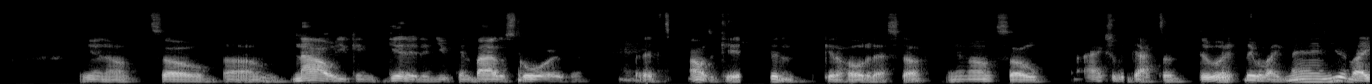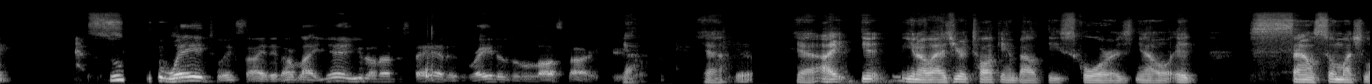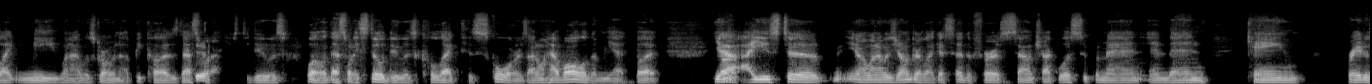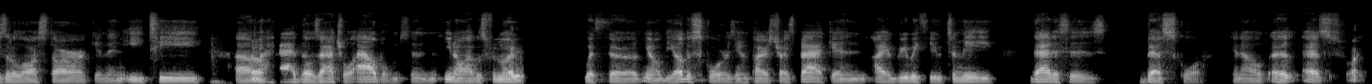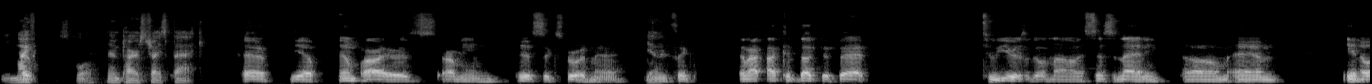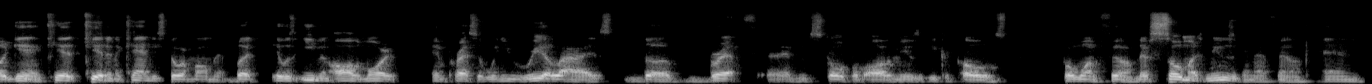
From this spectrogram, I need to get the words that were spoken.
you know. So um, now you can get it and you can buy the scores. And, but mm. at, I was a kid, couldn't get a hold of that stuff, you know. So I actually got to do it. They were like, "Man, you're like super way too excited. I'm like, yeah, you don't understand. It's Raiders of the Lost Ark. Yeah. yeah. yeah. Yeah. I, it, you know, as you're talking about these scores, you know, it sounds so much like me when I was growing up because that's yeah. what I used to do is, well, that's what I still do is collect his scores. I don't have all of them yet, but yeah, I used to, you know, when I was younger, like I said, the first soundtrack was Superman and then came Raiders of the Lost Ark and then E.T. Um, oh. I had those actual albums, and you know I was familiar with the you know the other scores, The Empire Strikes Back, and I agree with you. To me, that is his best score. You know, as, as my score, Empire Strikes Back. Yeah, yeah, Empire is. I mean, it's extraordinary. Yeah, and I, I conducted that two years ago now in Cincinnati, um, and you know, again, kid kid in a candy store moment, but it was even all the more impressive when you realize the breadth and scope of all the music he composed for one film. There's so much music in that film, and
